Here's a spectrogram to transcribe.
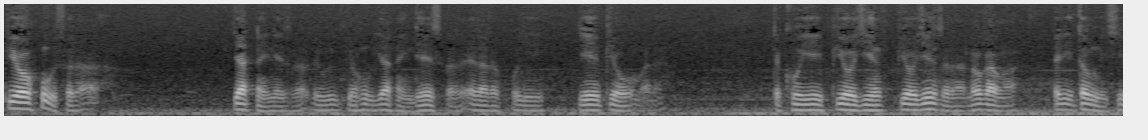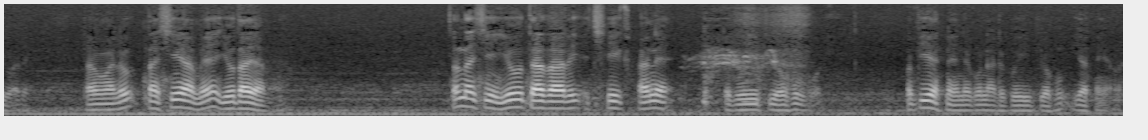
ပျော်မှုဆိုတာရနိုင်တယ်ဆိုတော့လူပျော်မှုရနိုင်တယ်ဆိုတော့အဲ့ဒါတော့ဘုန်းကြီးရေးပြောပါလားတကူရေးပျော်ခြင်းပျော်ခြင်းဆိုတာလောကမှာအဲ့ဒီအသုံးတွေရှိပါတယ်ဒါမှမဟုတ်တန်ရှင်းရမယ်ယူသားရမယ် တန်တန်ရှင်းယူသားသားလေးအခြေခံတဲ့တကူရေးပျော်မှုပေါ့မပြည့်နိုင်တဲ့ကုဏတကူကြီးပြောမှုရနိုင်ရမှာ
